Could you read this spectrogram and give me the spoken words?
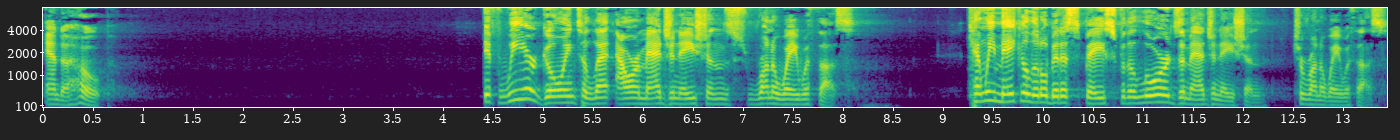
and a hope. if we are going to let our imaginations run away with us, can we make a little bit of space for the Lord's imagination to run away with us?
